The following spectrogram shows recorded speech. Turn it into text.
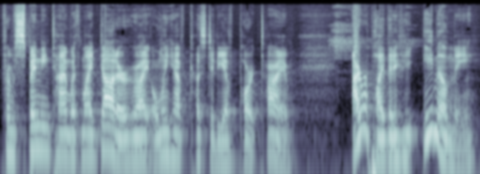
from spending time with my daughter, who I only have custody of part time. I replied that if he emailed me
